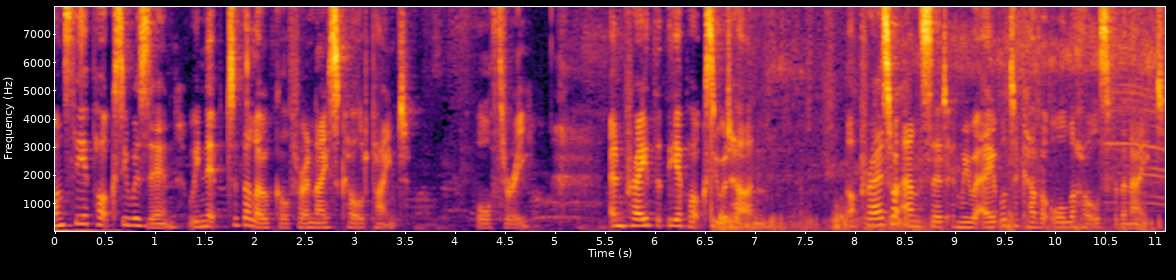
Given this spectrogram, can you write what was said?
Once the epoxy was in, we nipped to the local for a nice cold pint, or three, and prayed that the epoxy would harden. Our prayers were answered and we were able to cover all the holes for the night.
